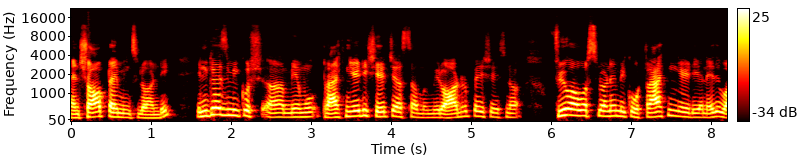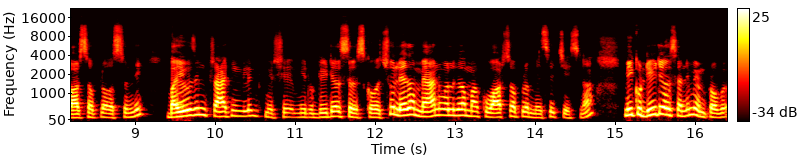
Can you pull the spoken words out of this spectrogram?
అండ్ షాప్ టైమింగ్స్లో అండి. ఇన్ కేస్ మీకు మేము ట్రాకింగ్ ఐడి షేర్ చేస్తాము. మీరు ఆర్డర్ ప్లేస్ చేసిన ఫ్యూ అవర్స్లోనే మీకు ట్రాకింగ్ ఐడి అనేది వాట్సాప్లో వస్తుంది. బై యూజింగ్ ట్రాకింగ్ లింక్ మీరు మీరు డీటెయిల్స్ తెలుసుకోవచ్చు. లేదా మాన్యువల్గా మాకు వాట్సాప్లో మెసేజ్ చేసినా మీకు డీటెయిల్స్ అన్ని మేము ప్రొవై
